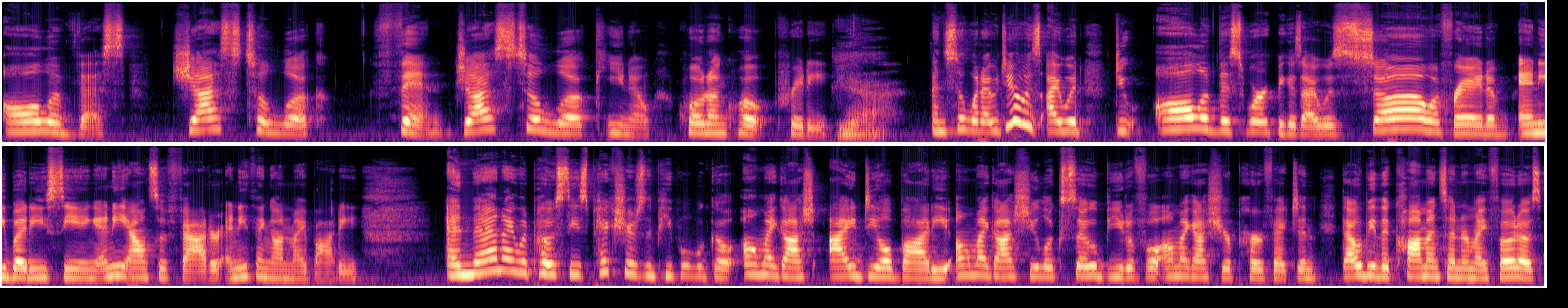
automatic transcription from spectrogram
all of this just to look thin, just to look, you know, quote unquote pretty. Yeah. And so what I would do is I would do all of this work because I was so afraid of anybody seeing any ounce of fat or anything on my body. And then I would post these pictures and people would go, Oh my gosh, ideal body. Oh my gosh, you look so beautiful. Oh my gosh, you're perfect. And that would be the comments under my photos.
